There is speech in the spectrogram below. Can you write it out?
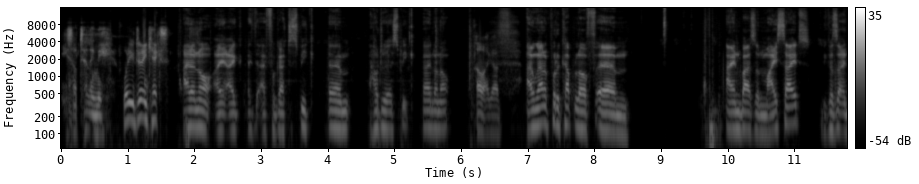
He's not telling me. What are you doing, Kicks? I don't know. I, I, I- I forgot to speak. Um, how do I speak? I don't know. Oh my god. I'm gonna put a couple of um, iron bars on my side because I,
